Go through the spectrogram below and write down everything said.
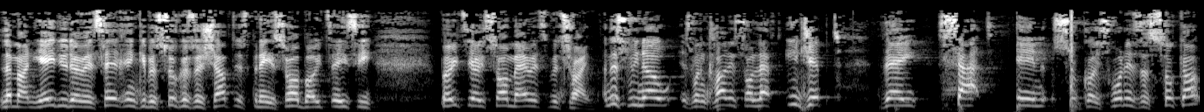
leman yedu deresechen ki b'sukkos v'shabtis b'nei Yisrael b'oitzeisi b'oitzi Yisrael meretz Mitzrayim. And this we know is when Klal left Egypt, they sat in Sukkos. What is a sukkah?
